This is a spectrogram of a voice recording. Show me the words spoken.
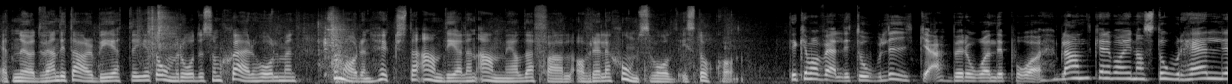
Ett nödvändigt arbete i ett område som Skärholmen som har den högsta andelen anmälda fall av relationsvåld i Stockholm. Det kan vara väldigt olika beroende på, ibland kan det vara innan storhelg,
